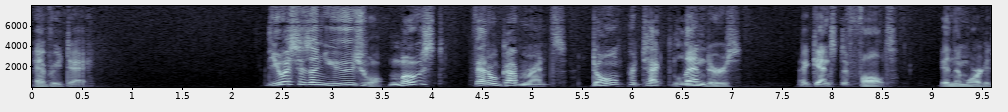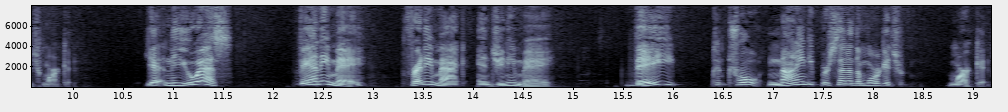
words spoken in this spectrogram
every day. The U.S. is unusual. Most federal governments don't protect lenders against default in the mortgage market. Yet in the US, Fannie Mae, Freddie Mac, and Ginnie Mae, they control 90% of the mortgage market.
